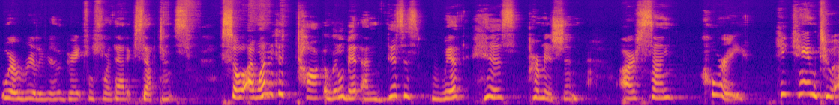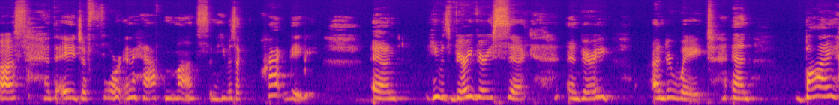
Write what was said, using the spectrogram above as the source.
we're really, really grateful for that acceptance. So I wanted to talk a little bit, and this is with his permission. Our son, Corey, he came to us at the age of four and a half months, and he was a crack baby. And he was very, very sick and very underweight. And by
